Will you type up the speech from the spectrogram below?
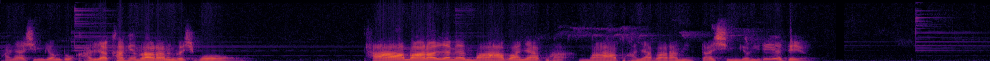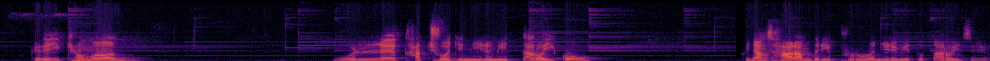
반야심경도 간략하게 말하는 것이고 다 말하려면 마하바냐 마하바냐 바람이 있다 심경 이래야 돼요. 그래서 이 경은 원래 갖추어진 이름이 따로 있고 그냥 사람들이 부르는 이름이 또 따로 있어요.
